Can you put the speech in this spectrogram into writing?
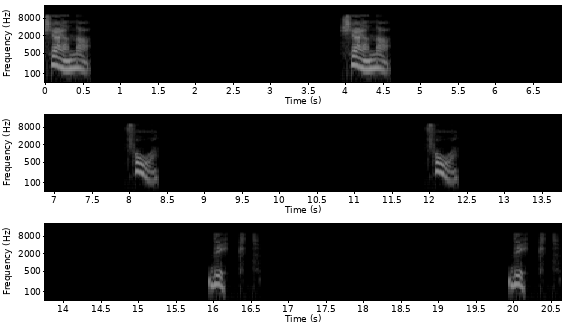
tjäna. Tjäna. Få. Få. Dikt. Dikt.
